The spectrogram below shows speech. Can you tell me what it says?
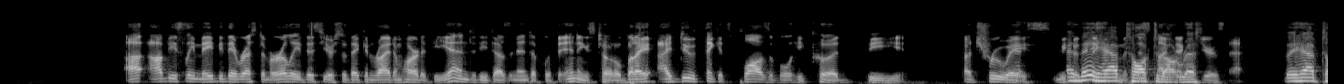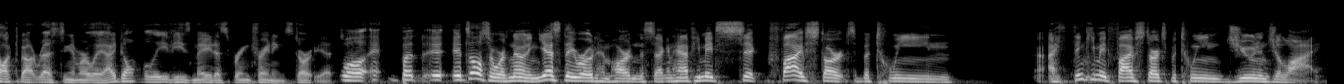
uh, obviously maybe they rest him early this year so they can ride him hard at the end and he doesn't end up with the innings total. But I, I do think it's plausible he could be a true ace. We And could they have him at this talked about next rest- year as that. they have talked about resting him early. I don't believe he's made a spring training start yet. Well, eh, but it, it's also worth noting. Yes, they rode him hard in the second half. He made six, five starts between. I think he made five starts between June and July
